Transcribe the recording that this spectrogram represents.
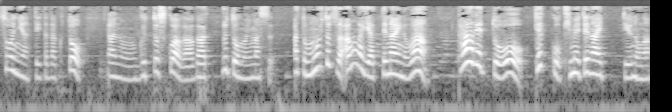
そうにやっていただくとあのグッドスコアが上がると思います。あともう一つは案外やってないのはターゲットを結構決めてないっていうのが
